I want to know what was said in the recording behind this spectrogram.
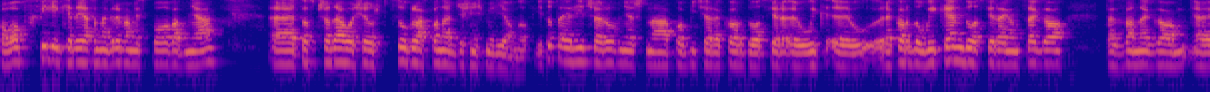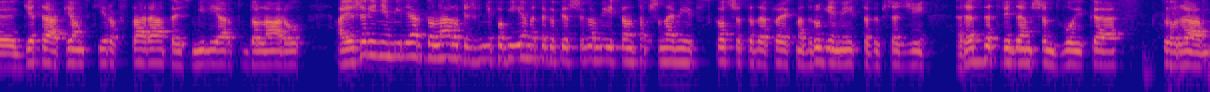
e, w chwili, kiedy ja to nagrywam, jest połowa dnia, e, to sprzedało się już w cuglach ponad 10 milionów. I tutaj liczę również na pobicie rekordu, rekordu weekendu otwierającego tak zwanego e, GTA 5 Rockstara, to jest miliard dolarów, a jeżeli nie miliard dolarów, jeżeli nie pobijemy tego pierwszego miejsca, no to przynajmniej wskoczy CD Projekt na drugie miejsce, wyprzedzi Red Dead Redemption 2, która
